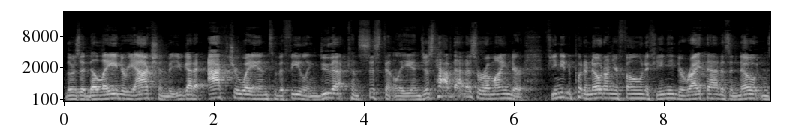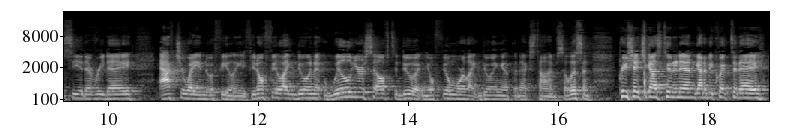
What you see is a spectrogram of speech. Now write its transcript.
there's a delayed reaction, but you've got to act your way into the feeling. Do that consistently and just have that as a reminder. If you need to put a note on your phone, if you need to write that as a note and see it every day, act your way into a feeling. If you don't feel like doing it, will yourself to do it and you'll feel more like doing it the next time. So listen, appreciate you guys tuning in. Got to be quick today.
